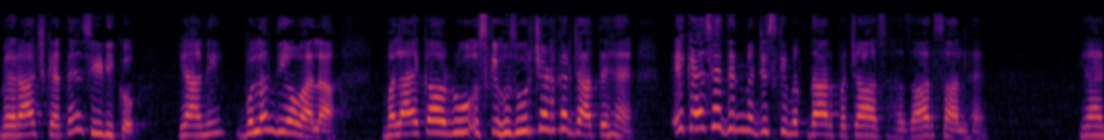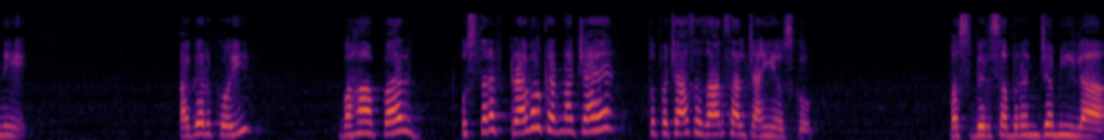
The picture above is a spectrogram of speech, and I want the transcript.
معراج کہتے ہیں سیڑھی کو یعنی بلندیوں والا۔ ملائکہ اور روح اس کے حضور چڑھ کر جاتے ہیں۔ ایک ایسے دن میں جس کی مقدار پچاس ہزار سال ہے۔ یعنی اگر کوئی وہاں پر اس طرف ٹریول کرنا چاہے تو پچاس ہزار سال چاہیے اس کو۔ فصبر صبرن جمیلا۔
